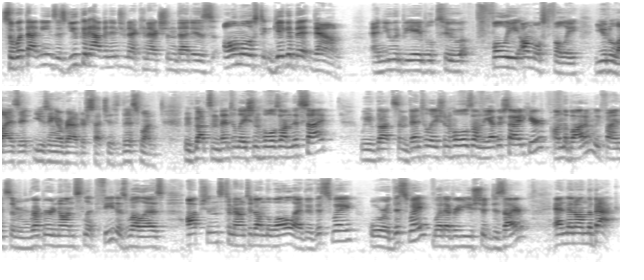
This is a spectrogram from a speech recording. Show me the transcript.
So what that means is you could have an internet connection that is almost gigabit down and you would be able to fully, almost fully, utilize it using a router such as this one. We've got some ventilation holes on this side. We've got some ventilation holes on the other side here. On the bottom we find some rubber non-slip feet as well as options to mount it on the wall either this way or this way, whatever you should desire. And then on the back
